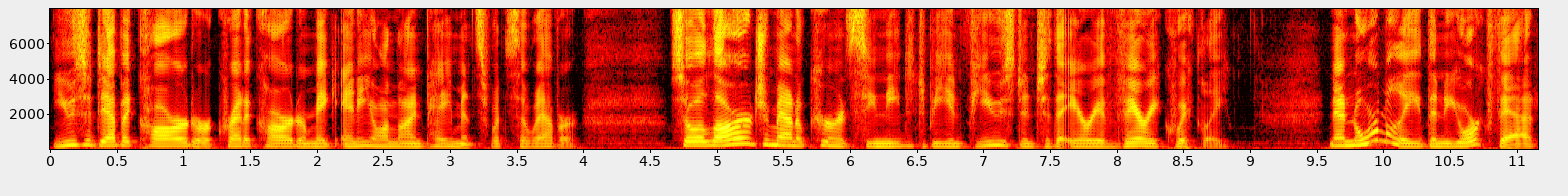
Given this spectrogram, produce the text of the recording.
use a debit card or a credit card or make any online payments whatsoever. So, a large amount of currency needed to be infused into the area very quickly. Now, normally the New York Fed,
